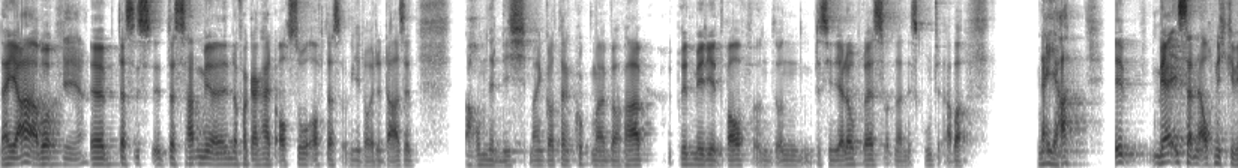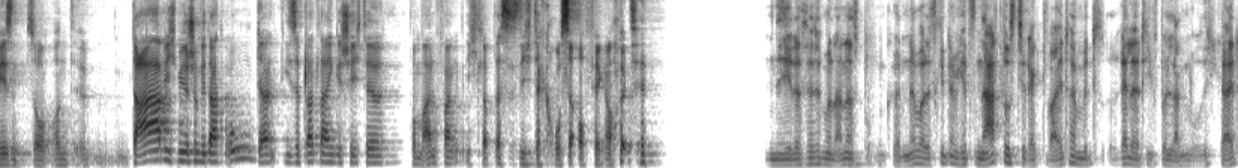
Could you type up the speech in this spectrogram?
Naja, aber ja, ja. Äh, das, ist, das haben wir in der Vergangenheit auch so oft, dass irgendwie Leute da sind. Warum denn nicht? Mein Gott, dann guck mal ein paar Printmedien drauf und, und ein bisschen Yellow Press und dann ist gut. Aber naja, äh, mehr ist dann auch nicht gewesen. So, und äh, da habe ich mir schon gedacht, oh, da, diese Bloodline-Geschichte vom Anfang, ich glaube, das ist nicht der große Aufhänger heute. Nee, das hätte man anders gucken können, ne? weil es geht nämlich jetzt nahtlos direkt weiter mit relativ Belanglosigkeit.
